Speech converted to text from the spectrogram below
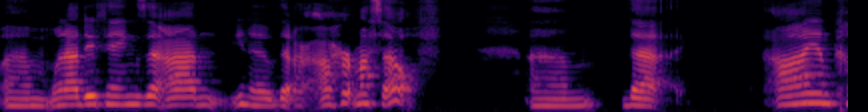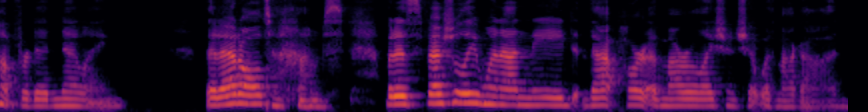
um, when I do things that I, you know, that I hurt myself, um, that I am comforted knowing that at all times, but especially when I need that part of my relationship with my God,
